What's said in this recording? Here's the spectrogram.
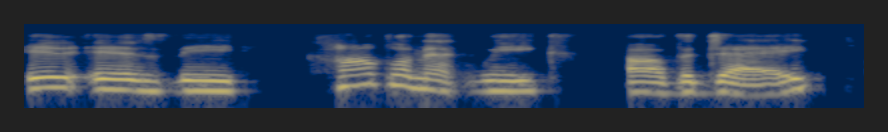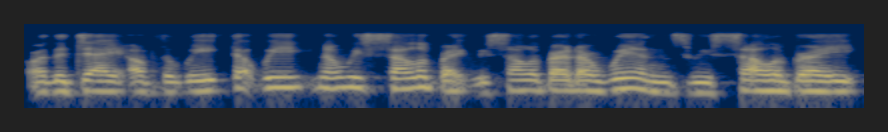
It is the compliment week of the day or the day of the week that we you know we celebrate. We celebrate our wins. We celebrate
